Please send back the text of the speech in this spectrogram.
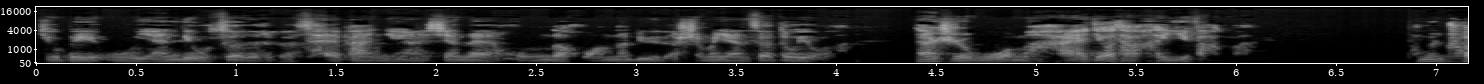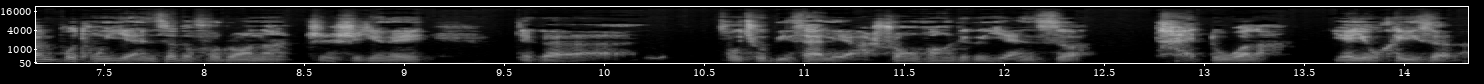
就被五颜六色的这个裁判，你看现在红的、黄的、绿的，什么颜色都有了。但是我们还叫他黑衣法官。他们穿不同颜色的服装呢，只是因为这个足球比赛里啊，双方这个颜色太多了，也有黑色的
